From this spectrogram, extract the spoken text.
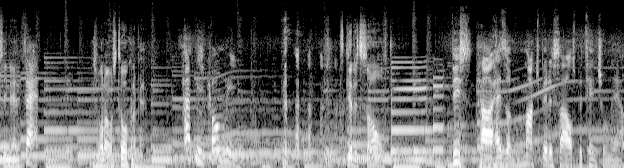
See, now that is what I was talking about. Happy Kombi. Let's get it solved. This car has a much better sales potential now.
